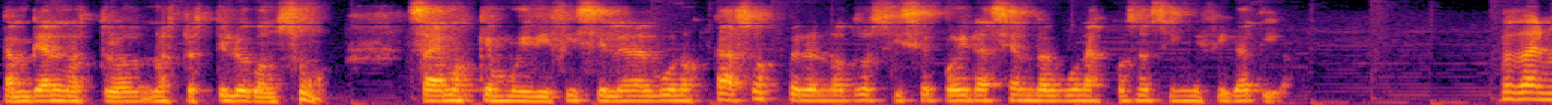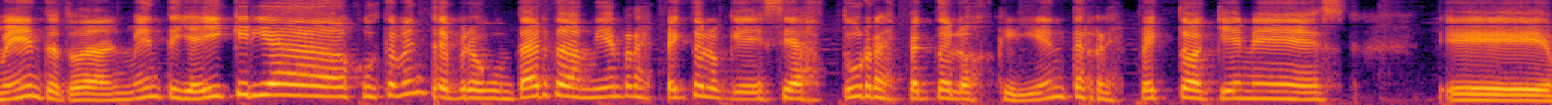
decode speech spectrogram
cambiar nuestro, nuestro estilo de consumo. Sabemos que es muy difícil en algunos casos, pero en otros sí se puede ir haciendo algunas cosas significativas. Totalmente, totalmente. Y ahí quería justamente preguntar también respecto a lo que decías tú, respecto a los clientes, respecto a quienes eh,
